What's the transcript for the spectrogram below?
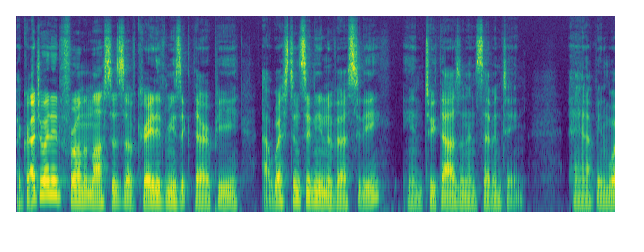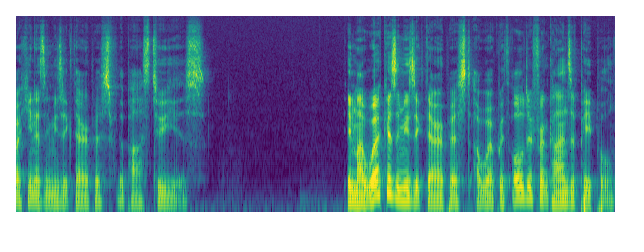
I graduated from a Masters of Creative Music Therapy at Western Sydney University in 2017, and I've been working as a music therapist for the past two years. In my work as a music therapist, I work with all different kinds of people,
